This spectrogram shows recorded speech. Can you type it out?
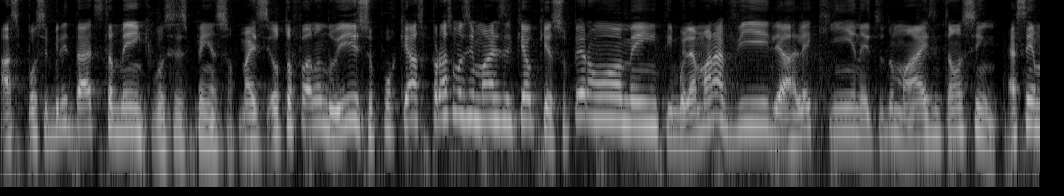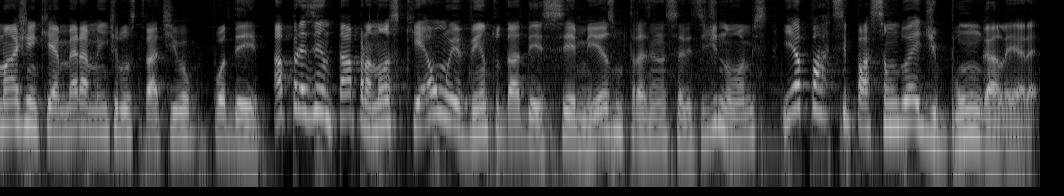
as possibilidades também que vocês pensam. Mas eu tô falando isso porque as próximas imagens aqui é o quê? Super-Homem, tem Mulher Maravilha, Arlequina e tudo mais. Então, assim, essa imagem aqui é meramente ilustrativa para poder apresentar para nós que é um evento da DC mesmo, trazendo essa lista de nomes. E a participação do Ed Boon, galera,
